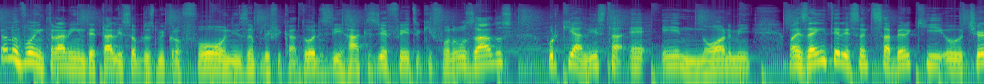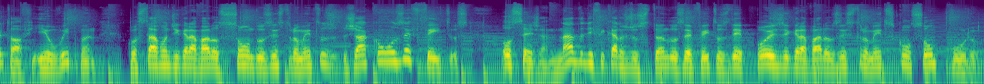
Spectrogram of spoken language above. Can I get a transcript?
Eu não vou entrar em detalhes sobre os microfones, amplificadores e hacks de efeito que foram usados, porque a lista é enorme, mas é interessante saber que o Chertoff e o Whitman gostavam de gravar o som dos instrumentos já com os efeitos, ou seja, nada de ficar ajustando os efeitos depois de gravar os instrumentos com som puro.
